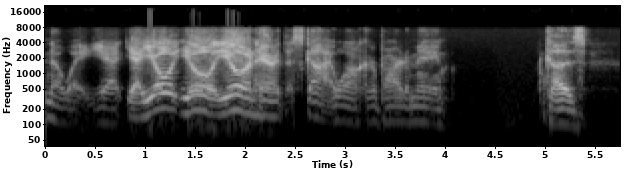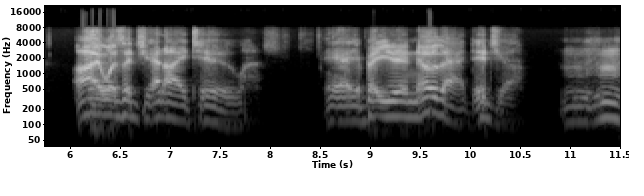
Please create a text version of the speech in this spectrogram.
No wait, yeah, yeah, you'll you'll you'll inherit the Skywalker part of me, because I was a Jedi too. Yeah, I bet you didn't know that, did you? Mm-hmm.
